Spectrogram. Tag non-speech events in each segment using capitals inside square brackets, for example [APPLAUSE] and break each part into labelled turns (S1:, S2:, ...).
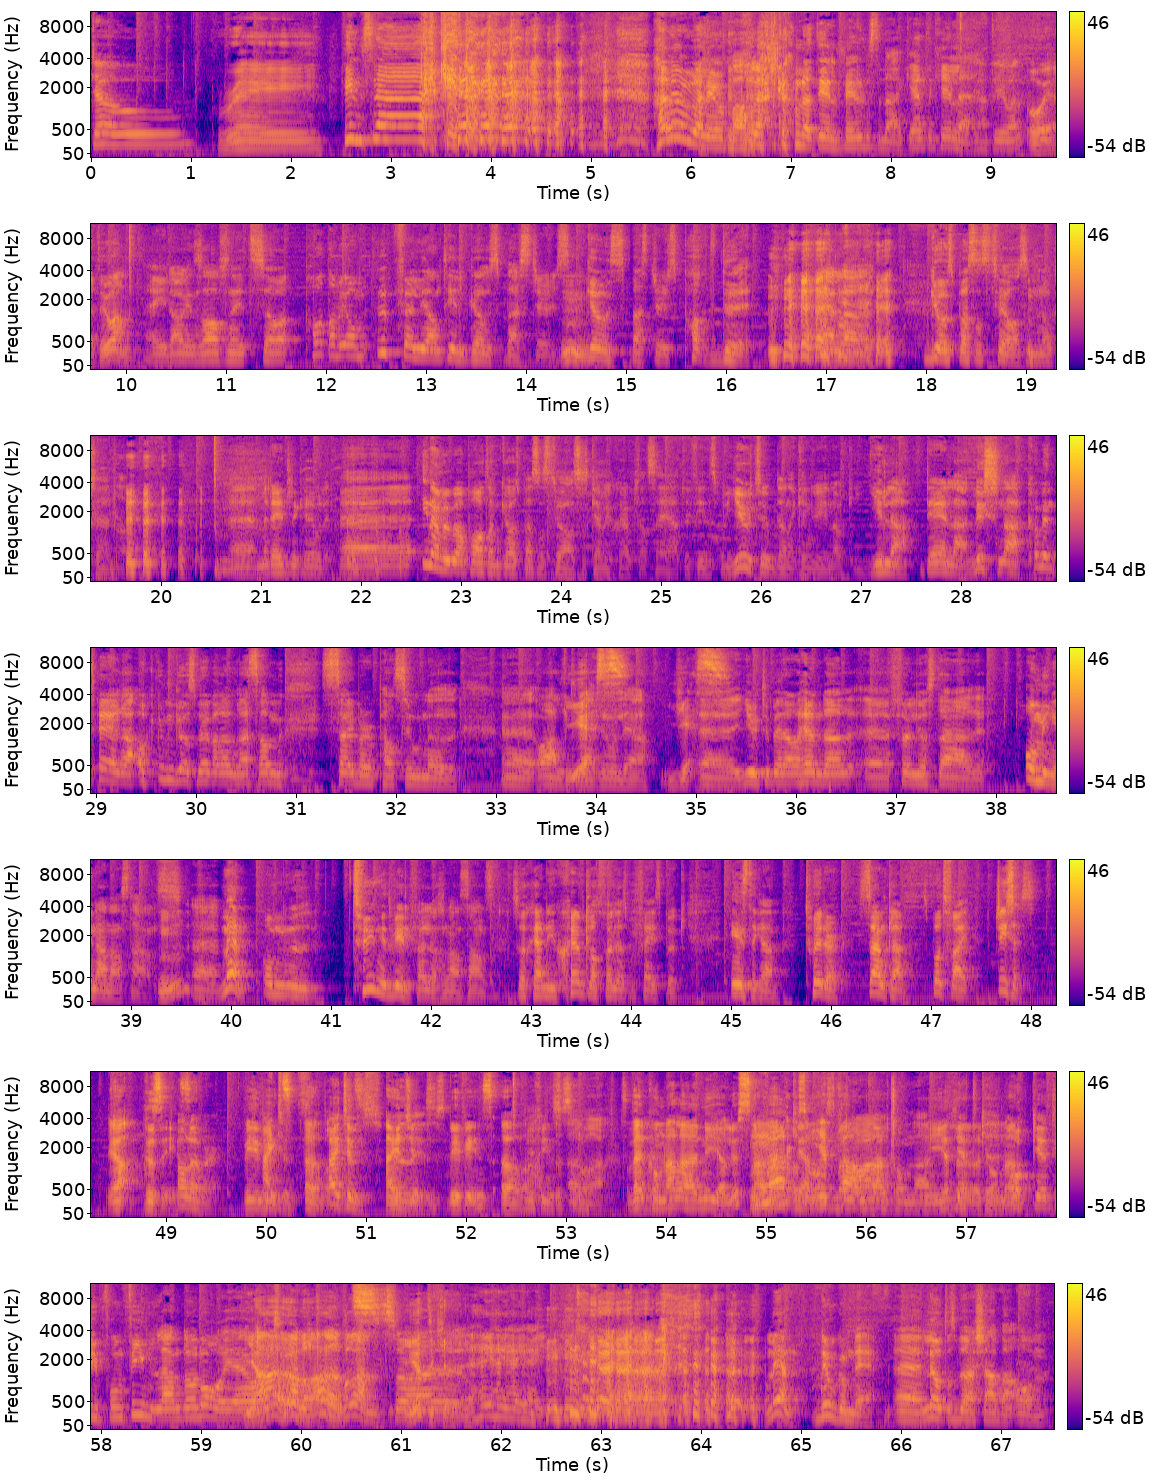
S1: Do.
S2: Ray.
S1: Filmsnack! Hallå allihopa och välkomna till Filmsnack. Jag heter Krille.
S3: Jag heter Johan.
S2: Och jag heter Johan.
S1: I dagens avsnitt så pratar vi om uppföljaren till Ghostbusters. Ghostbusters Part 2. Eller Ghostbusters 2 som den också heter. Eh, Men det är inte lika roligt. Eh, Innan vi börjar prata om Ghostbusters 2 så ska vi självklart säga att vi finns på YouTube där ni kan gå in och gilla, dela, lyssna, kommentera och umgås med varandra som cyberpersoner. Eh, Och allt
S2: Yes.
S1: det roliga.
S2: Yes.
S1: Eh, Youtube är där det händer. Eh, följ oss där om ingen annanstans.
S2: Mm.
S1: Men om ni nu tvunget vill följa oss någon annanstans så kan ni självklart följa oss på Facebook, Instagram, Twitter, Soundcloud, Spotify, Jesus.
S2: Ja, precis.
S1: All over.
S2: Vi finns
S3: iTunes.
S2: överallt.
S1: iTunes.
S2: iTunes. Vi finns överallt.
S1: Vi finns överallt.
S2: Välkomna alla nya lyssnare.
S1: Verkligen.
S2: Och så-
S3: jättebra.
S1: Varmt välkomna. Jättekul. Och eh, typ från Finland och Norge och
S2: Ja,
S1: liksom allt,
S2: överallt.
S1: överallt. Så,
S2: Jättekul.
S1: eh, hej, hej, hej, hej. [LAUGHS] [LAUGHS] Men, nog om det. Eh, låt oss börja tjabba om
